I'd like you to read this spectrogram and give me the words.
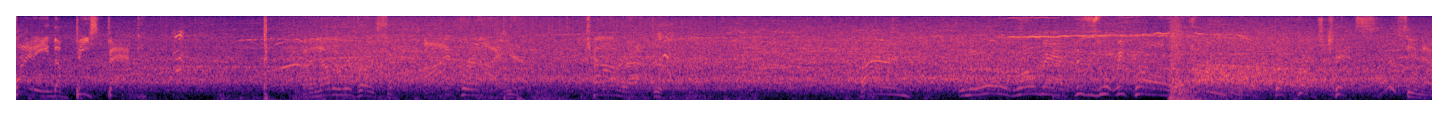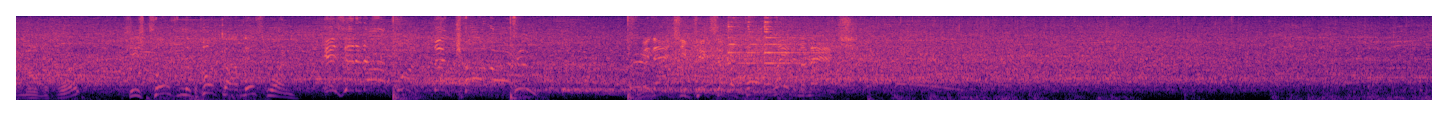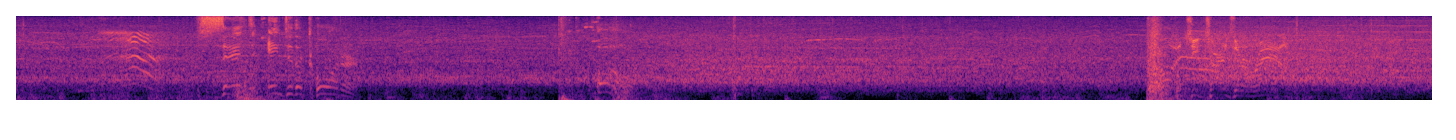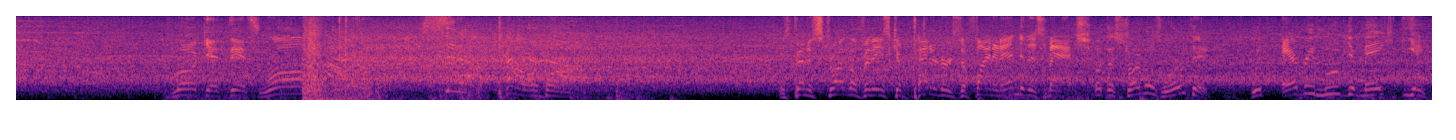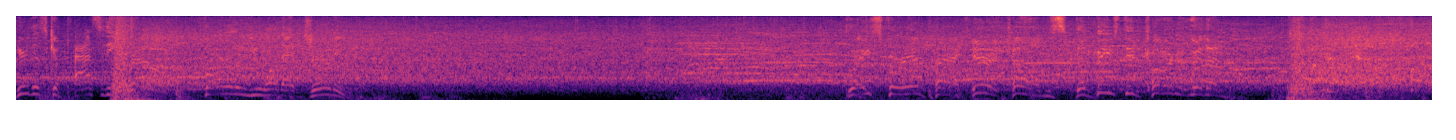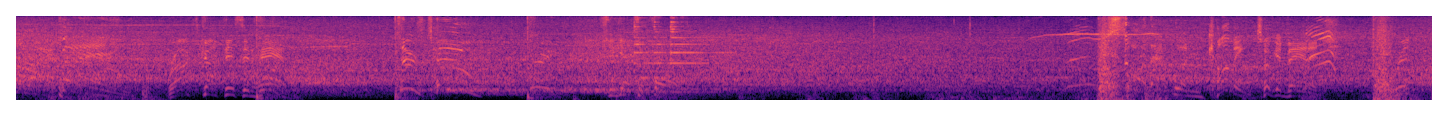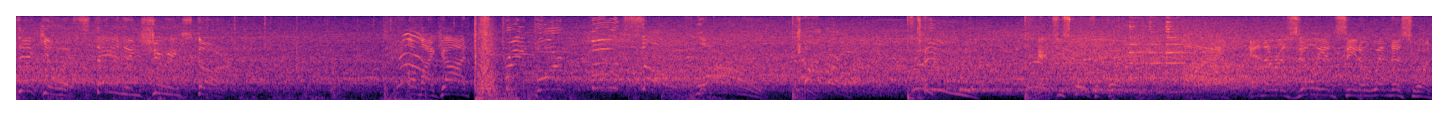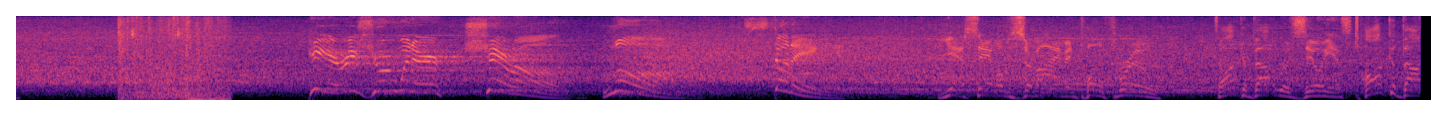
Fighting the beast back. Another reversal. Eye for an eye here. Counter after. Byron, in the world of romance, this is what we call the French kiss. I've seen that move before. She's closing the book on this one. Is it enough? The cover! With that, she picks up a fall late in the match. Sent into the corner. This raw. sit out powerbomb. It's been a struggle for these competitors to find an end to this match. But the struggle's worth it. With every move you make, you hear this capacity crowd following you on that journey. Brace for impact. Here it comes. The beast incarnate with him. Bang! Brock's got this in hand. She gets a fall. Saw that one coming, took advantage. Ridiculous standing shooting star. Oh my God. Springboard moonsault. Wow. Cover. Two. And she scores a fall. And the resiliency to win this one. Yes, able to survive and pull through. Talk about resilience. Talk about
